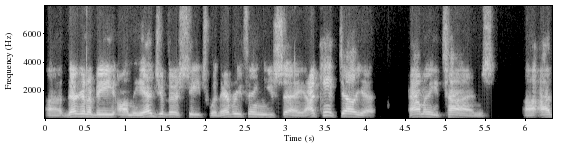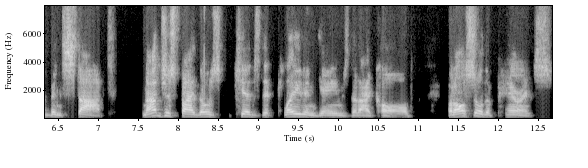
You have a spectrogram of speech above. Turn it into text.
uh, they're going to be on the edge of their seats with everything you say. I can't tell you how many times uh, I've been stopped, not just by those kids that played in games that I called, but also the parents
